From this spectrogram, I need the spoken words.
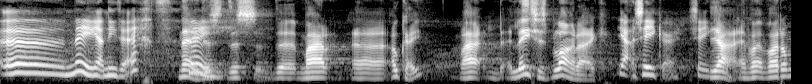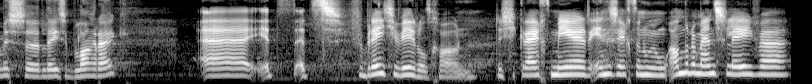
Eh, nee, ja, niet echt. Nee, dus, dus de, maar eh, oké. Maar lezen is belangrijk. Ja, zeker. zeker. Ja, en wa- waarom is eh, lezen belangrijk? Het, het verbreedt je wereld gewoon. Dus je krijgt meer inzicht in hoe andere mensen leven.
